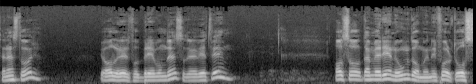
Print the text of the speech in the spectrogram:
til neste år. Vi har allerede fått brev om det, så det vet vi. Altså, de er rene ungdommen i forhold til oss.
